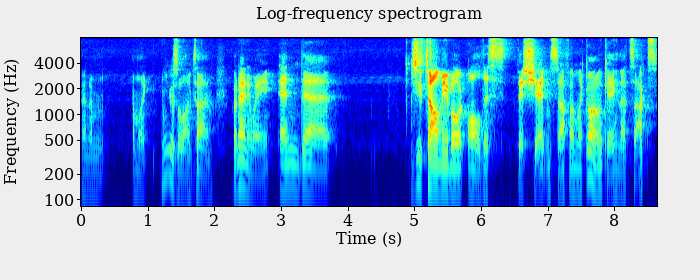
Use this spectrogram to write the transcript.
And I'm, I'm like, year's a long time. But anyway, and, uh, she's telling me about all this, this shit and stuff. I'm like, oh, okay, that sucks.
